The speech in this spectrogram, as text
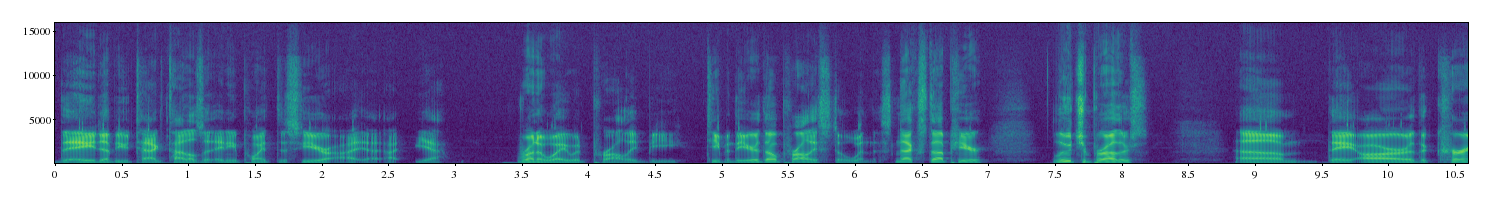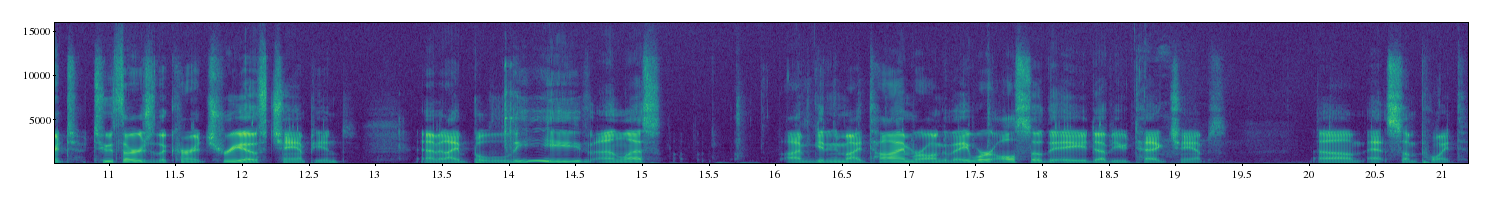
the AEW tag titles at any point this year, I, I, I yeah, Runaway would probably be team of the year. They'll probably still win this. Next up here, Lucha Brothers. Um, they are the current two thirds of the current trios champions. I mean, I believe, unless I'm getting my time wrong, they were also the AEW tag champs um, at some point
